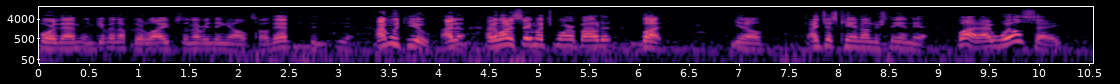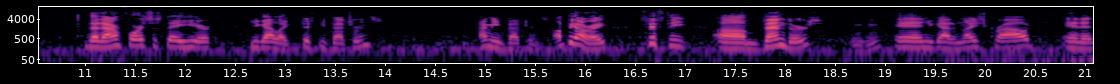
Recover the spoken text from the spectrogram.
for them and giving up their lives and everything else. So that, that- yeah, I'm with you. I don't, I don't want to say much more about it, but you know, I just can't understand that. But I will say that Armed Forces Day here, you got like 50 veterans. I mean veterans. I'll be all right. 50 um, vendors Mm-hmm. and you got a nice crowd. And at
